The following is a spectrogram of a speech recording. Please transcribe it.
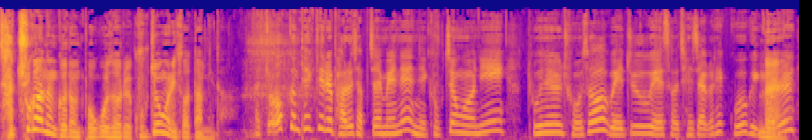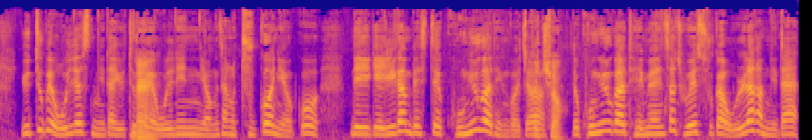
자축하는 그런 보고서를 국정원이 썼답니다. 조금 팩트를 바로 잡자면은 이 국정원이 돈을 줘서 외주에서 제작을 했고 그거를 유튜브에 올렸습니다. 유튜브에 네. 올린 영상은 두 건이었고, 근데 이게 일간 베스트에 공유가 된 거죠. 그렇죠. 공유가 되면서 조회수가 올라갑니다.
